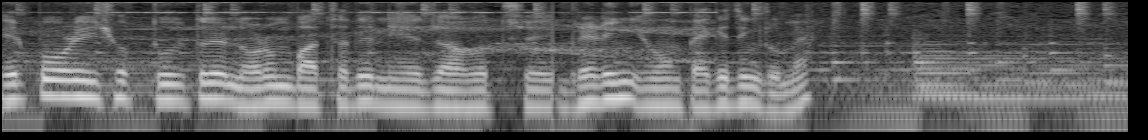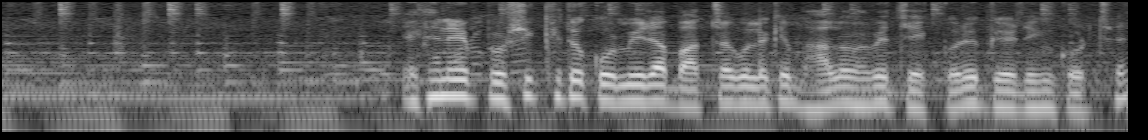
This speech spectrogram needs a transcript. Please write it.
এরপর এইসব তুলতুলে নরম বাচ্চাদের নিয়ে যাওয়া হচ্ছে গ্রেডিং এবং প্যাকেজিং রুমে। এখানে প্রশিক্ষিত কর্মীরা বাচ্চাগুলোকে ভালোভাবে চেক করে গ্রেডিং করছে।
